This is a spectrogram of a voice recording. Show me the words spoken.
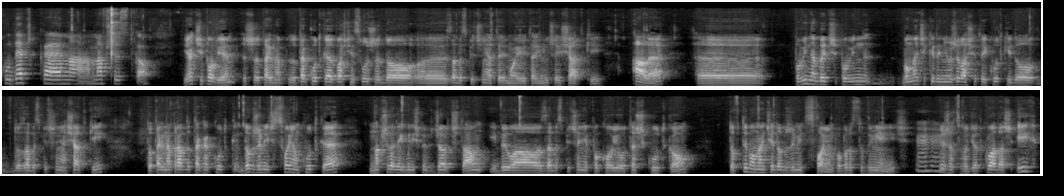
kłódeczkę, ma, ma wszystko. Ja Ci powiem, że tak ta kłódka właśnie służy do e, zabezpieczenia tej mojej tajemniczej siatki, ale e, powinna być, powinny, w momencie, kiedy nie używa się tej kłódki do, do zabezpieczenia siatki, to tak naprawdę taka kłódka, dobrze mieć swoją kłódkę, na przykład jak byliśmy w Georgetown i było zabezpieczenie pokoju też kłódką, to w tym momencie dobrze mieć swoją, po prostu wymienić. Mhm. Wiesz o co chodzi, odkładasz ich,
